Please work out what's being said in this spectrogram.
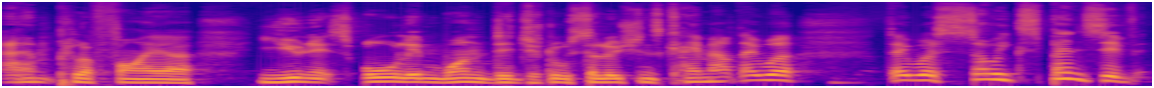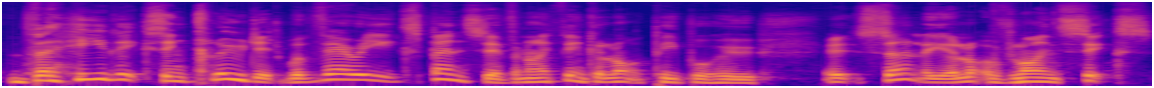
amplifier units all in one digital solutions came out. They were they were so expensive. The helix included were very expensive. And i think a lot of people who it, certainly a lot of line 6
